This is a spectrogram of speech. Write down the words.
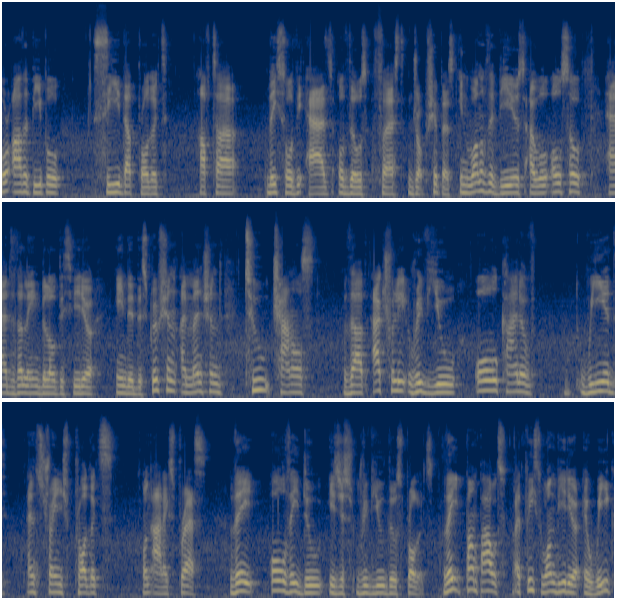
or other people see that product after they saw the ads of those first drop shippers in one of the videos i will also add the link below this video in the description i mentioned two channels that actually review all kind of weird and strange products on AliExpress. They all they do is just review those products. They pump out at least one video a week,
